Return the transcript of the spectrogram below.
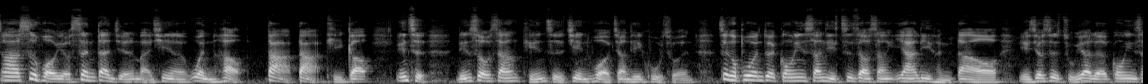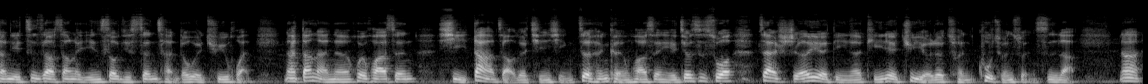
那是否有圣诞节的买气呢？问号。大大提高，因此零售商停止进货，降低库存，这个部分对供应商及制造商压力很大哦。也就是主要的供应商及制造商的营收及生产都会趋缓。那当然呢，会发生洗大澡的情形，这很可能发生。也就是说，在十二月底呢，提列巨额的存库存损失了。那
